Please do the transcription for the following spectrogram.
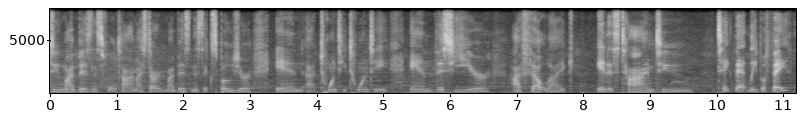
do my business full time. I started my business exposure in uh, 2020, and this year I felt like it is time to take that leap of faith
